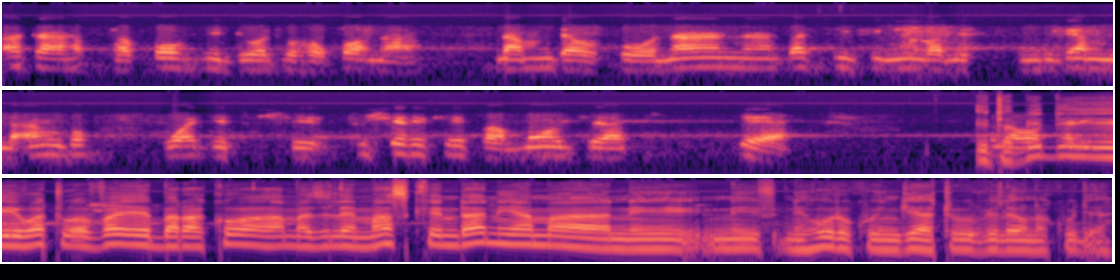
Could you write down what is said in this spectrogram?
hata- hata COVID watu hawakuwa na na muda wa kuonana. Basi hivi Mungu ametufungulia mlango, waje tushe- tusherekee pamoja. Yeah. Itabidi watu wavae barakoa ama zile mask ndani ama ni, ni, ni huru kuingia tu vile unakuja?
